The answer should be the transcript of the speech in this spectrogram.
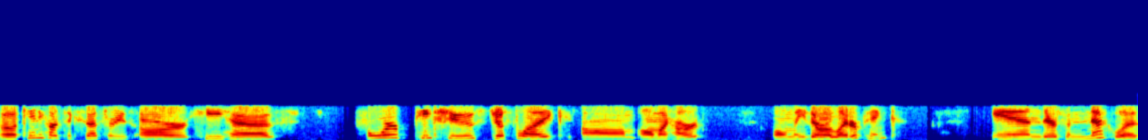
Uh, Candy Heart's accessories are he has four pink shoes, just like um, All My Heart, only they're a lighter pink. And there's a necklace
